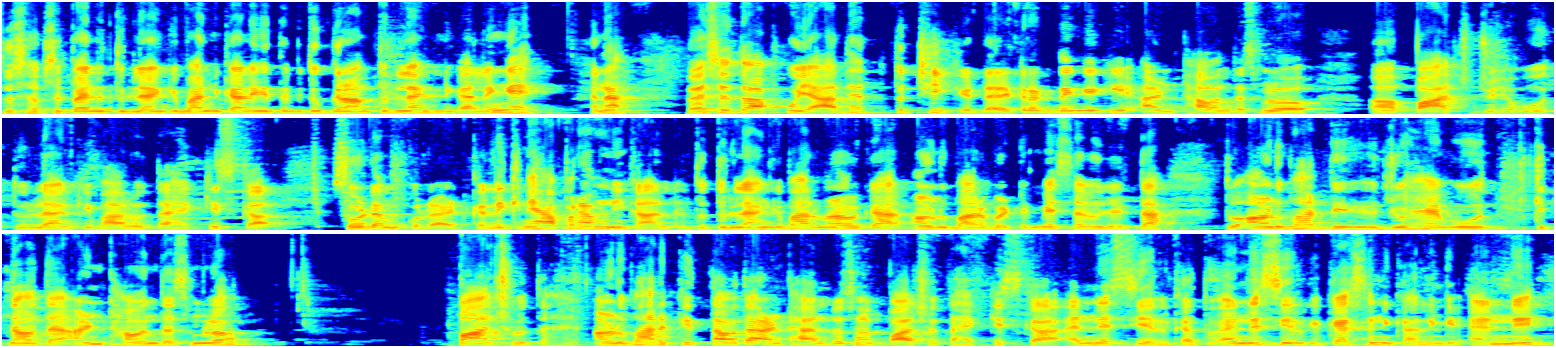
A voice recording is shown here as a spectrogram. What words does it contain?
तो सबसे पहले तुल्यांकी भार निकालेंगे, तभी तो ग्राम तुल्यांक निकालेंगे, है ना? वैसे तो आपको याद है तो ठीक है डायरेक्ट रख देंगे कि अंठावन दशमलव पाँच जो है वो तुल्यांकी भार होता है किसका? सोडियम क्लोराइड का। लेकिन यहाँ पर हम निकाल रहे हैं। तो तुल्यांकी भार बराबर क्या अणु भार बटे में संयोजकता। तो अणु भार जो है वो कितना होता है? अंठावन दशमलव पाँच होता है। अणुभार कितना होता है? अंठावन दशमलव पाँच होता है। किसका? एनएससीएल का। तो एन का कैसे निकालेंगे? एन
